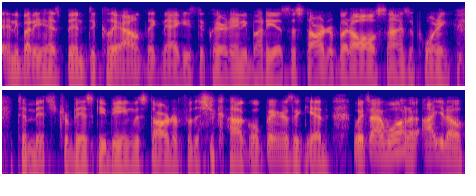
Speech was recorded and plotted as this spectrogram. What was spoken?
anybody has been declared. I don't think Nagy's declared anybody as the starter, but all signs are pointing to Mitch Trubisky being the starter for the Chicago Bears again. Which I want to, I, you know,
